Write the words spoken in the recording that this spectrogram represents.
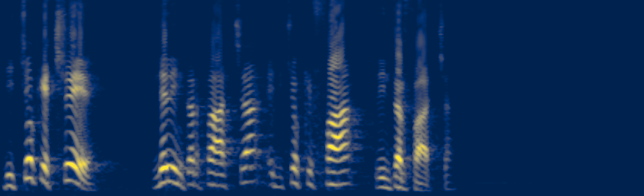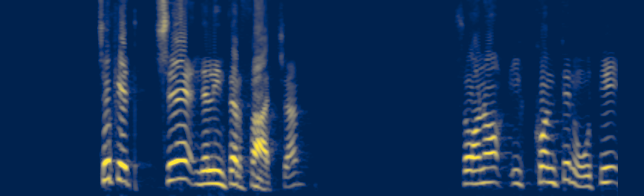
di ciò che c'è nell'interfaccia e di ciò che fa l'interfaccia. Ciò che c'è nell'interfaccia sono i contenuti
